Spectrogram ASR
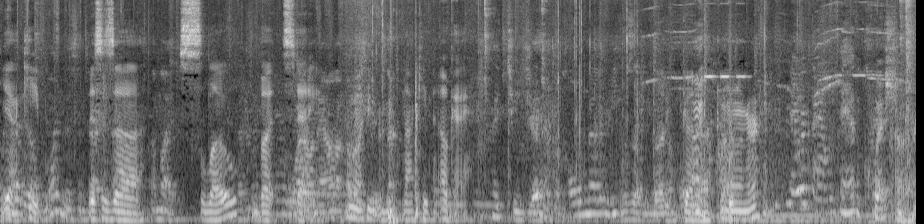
Yeah, keep. This is uh, slow but steady. I'm not keeping that. Not keeping. Okay. What's up, buddy? Gonna. Gunner. They. I have a question for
